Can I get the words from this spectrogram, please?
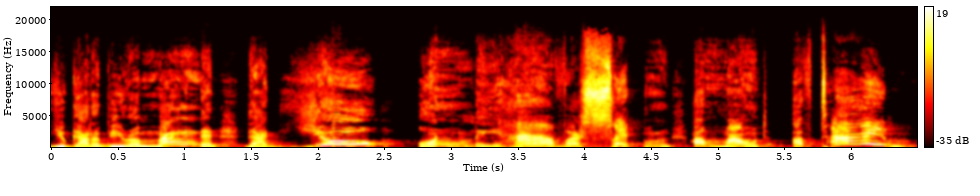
you got to be reminded that you only have a certain amount of time.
